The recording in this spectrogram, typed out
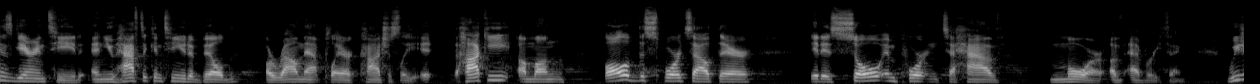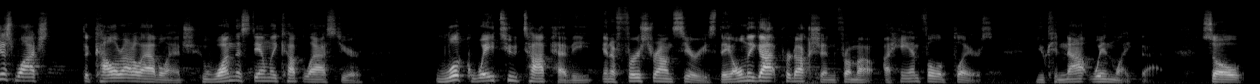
is guaranteed and you have to continue to build around that player consciously. It, hockey, among all of the sports out there, it is so important to have more of everything. We just watched the Colorado Avalanche, who won the Stanley Cup last year, look way too top heavy in a first round series. They only got production from a, a handful of players. You cannot win like that. So,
